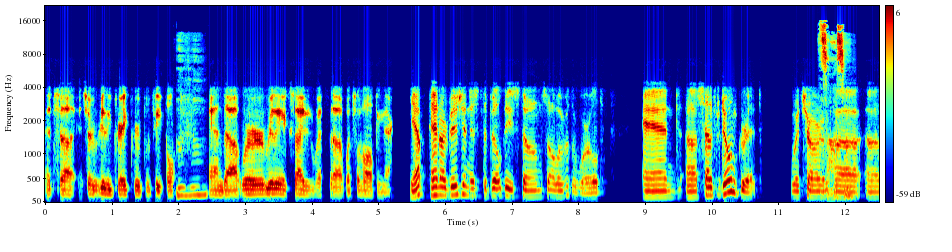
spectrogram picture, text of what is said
It's a it's a really great group of people, mm-hmm. and uh, we're really excited with uh, what's evolving there. Yep, and our vision is to build these domes all over the world and uh, set up a dome grid, which are uh, awesome. Uh,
